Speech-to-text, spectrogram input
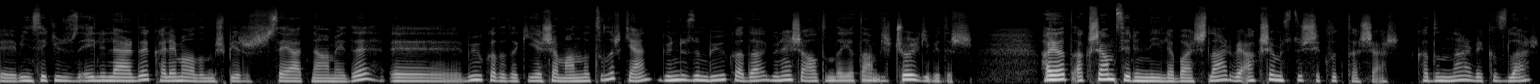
1850'lerde ee, kaleme alınmış bir seyahatnamede e, Büyükada'daki yaşam anlatılırken gündüzün Büyükada güneş altında yatan bir çöl gibidir. Hayat akşam serinliğiyle başlar ve akşamüstü şıklık taşar. Kadınlar ve kızlar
